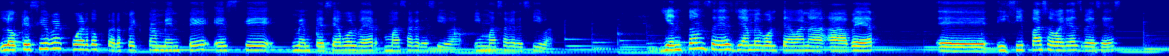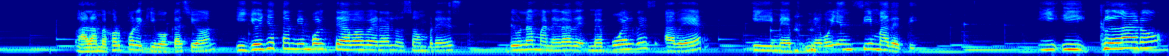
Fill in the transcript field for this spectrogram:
Lo que sí recuerdo perfectamente es que me empecé a volver más agresiva y más agresiva. Y entonces ya me volteaban a, ver, eh, y sí pasó varias veces, a lo mejor por equivocación, y yo ya también volteaba a ver a los hombres de una manera de, me vuelves a ver y me, voy encima de ti. Y, y, claro,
